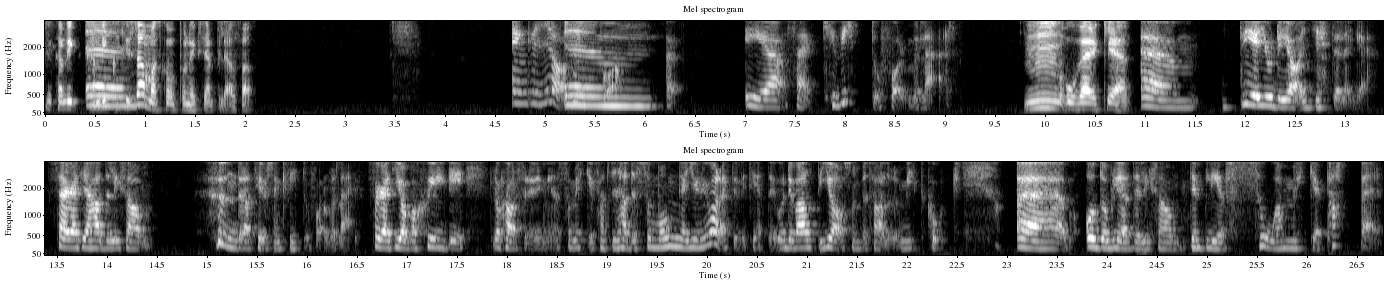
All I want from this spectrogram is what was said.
Nu kan vi, kan vi Eh. tillsammans komma på några exempel i alla fall? En grej jag har tänkt på Ehm, är så här kvittoformulär. Mm, och verkligen. Ehm, det gjorde jag jättelänge. Så att jag hade liksom 100 000 kvittoformulär. För att jag var skyldig lokalföreningen så mycket för att vi hade så många junioraktiviteter och det var alltid jag som betalade med mitt kort. Ehm, och då blev det liksom, det blev så mycket papper.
